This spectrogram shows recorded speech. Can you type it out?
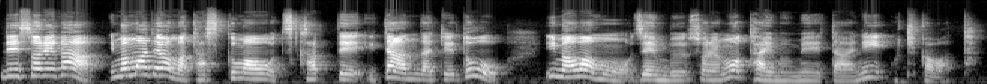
で、それが、今まではまあタスクマを使っていたんだけど、今はもう全部それもタイムメーターに置き換わった。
